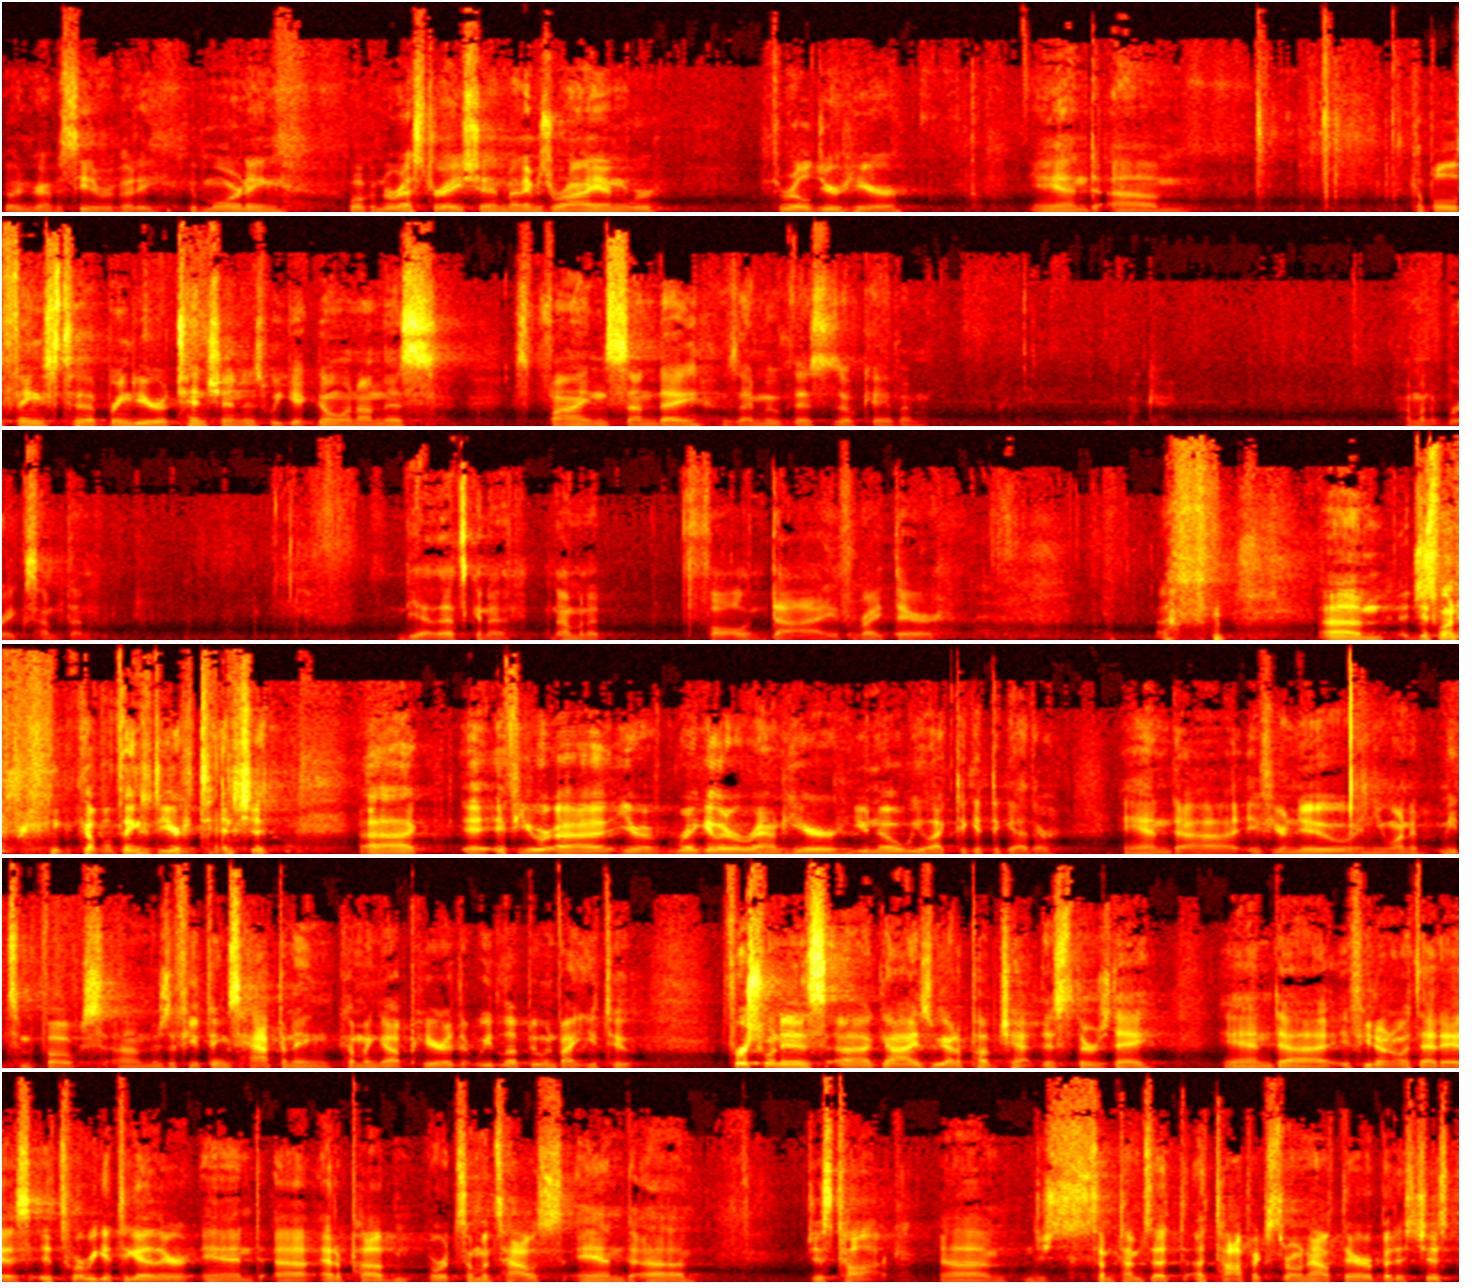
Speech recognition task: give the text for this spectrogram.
Go ahead and grab a seat, everybody. Good morning. Welcome to Restoration. My name is Ryan. We're thrilled you're here. And um, a couple of things to bring to your attention as we get going on this fine Sunday. As I move this, is okay if I'm. Okay. I'm to break something. Yeah, that's to. I'm to fall and die right there. Um, just want to bring a couple things to your attention. Uh, if you're, uh, you're a regular around here, you know we like to get together. And uh, if you're new and you want to meet some folks, um, there's a few things happening coming up here that we'd love to invite you to. First one is, uh, guys, we got a pub chat this Thursday. And uh, if you don't know what that is, it's where we get together and uh, at a pub or at someone's house and just talk. Um, sometimes a, a, topic's thrown out there, but it's just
